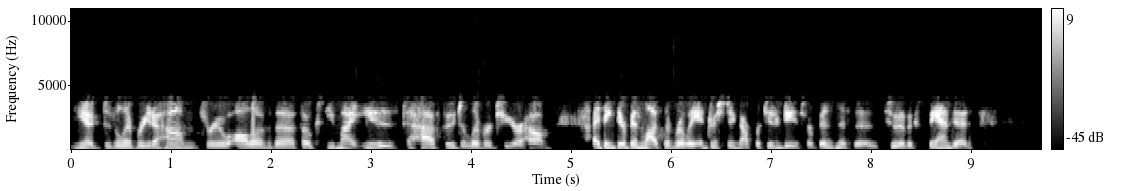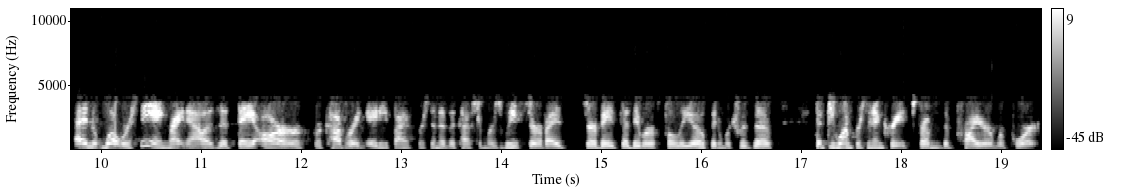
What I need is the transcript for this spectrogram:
you know, delivery to home through all of the folks you might use to have food delivered to your home. I think there have been lots of really interesting opportunities for businesses to have expanded. And what we're seeing right now is that they are recovering. 85% of the customers we surveyed surveyed said they were fully open, which was a 51% increase from the prior report,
